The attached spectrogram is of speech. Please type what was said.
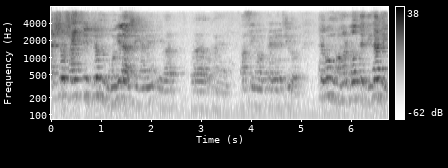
একশো সাঁত্রিশ জন মহিলা সেখানে এবার ওরা ওখানে পাসিং আউট প্যারেডে ছিল। এবং আমার বলতে দ্বিধা নেই,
